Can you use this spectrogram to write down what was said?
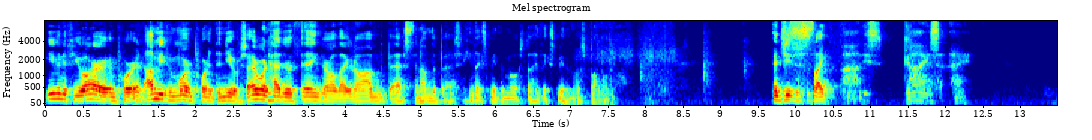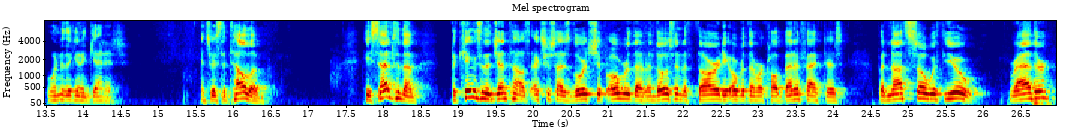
even if you are important, I'm even more important than you. So everyone had their thing. They're all like, no, I'm the best and I'm the best. He likes me the most. No, he likes me the most, blah, blah, blah. And Jesus is like, oh, these guys, I, when are they going to get it? And so he has to tell them. He said to them, the kings of the Gentiles exercise lordship over them, and those in authority over them are called benefactors. But not so with you. Rather,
